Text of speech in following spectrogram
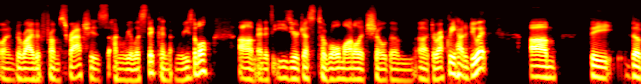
and derive it from scratch is unrealistic and unreasonable. Um, and it's easier just to role model it, show them uh, directly how to do it. Um, the the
